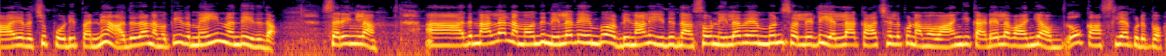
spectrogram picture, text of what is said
காய வச்சு பொடி பண்ணி அதுதான் நமக்கு இது மெயின் வந்து இதுதான். சரிங்களா? அதனால நம்ம வந்து நிலவேம்பு அப்படின்னாலும் இதுதான். ஸோ நிலவேம்புன்னு சொல்லிட்டு எல்லா காய்ச்சலுக்கும் நம்ம வாங்கி கடையில் வாங்கி அவ்வளோ காஸ்ட்லியாக கொடுப்போம்.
